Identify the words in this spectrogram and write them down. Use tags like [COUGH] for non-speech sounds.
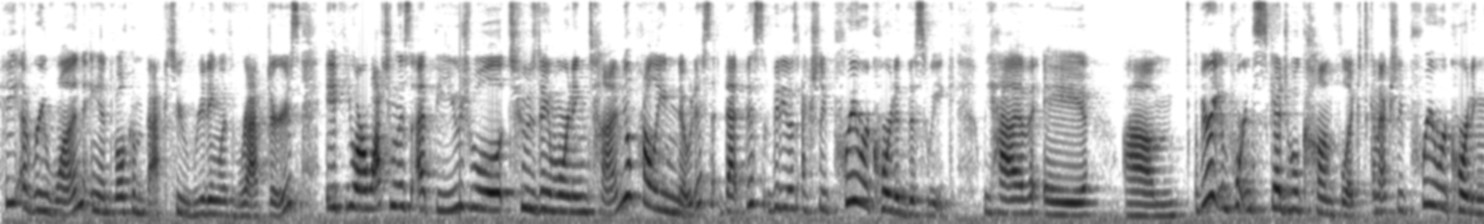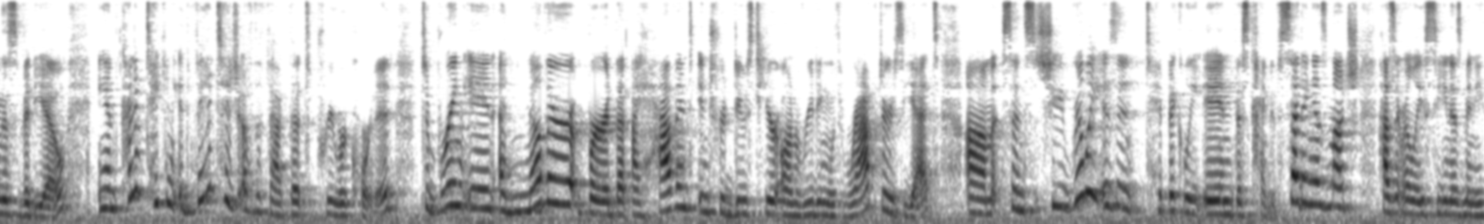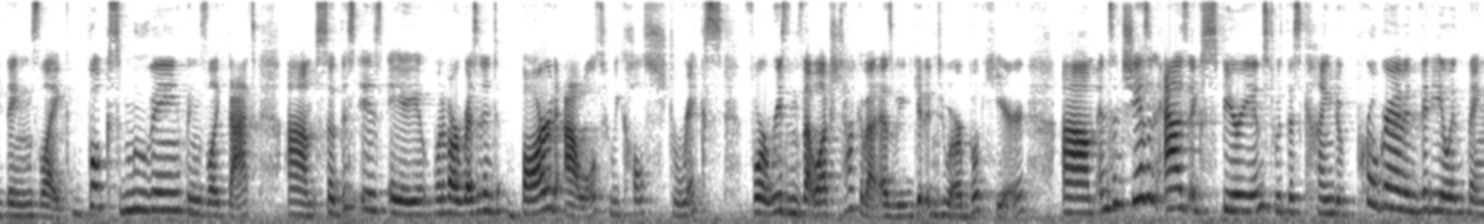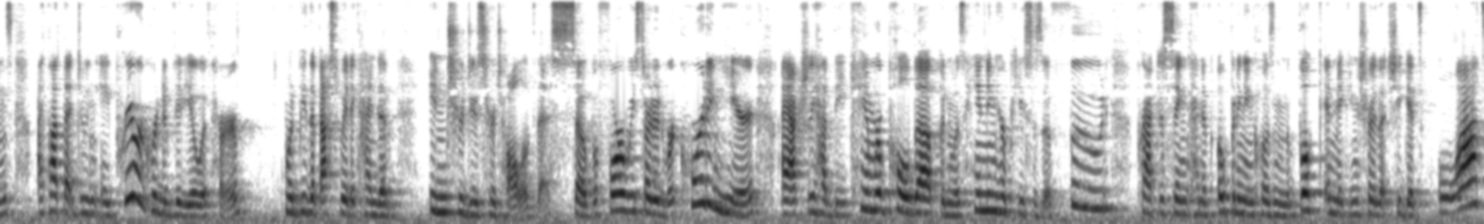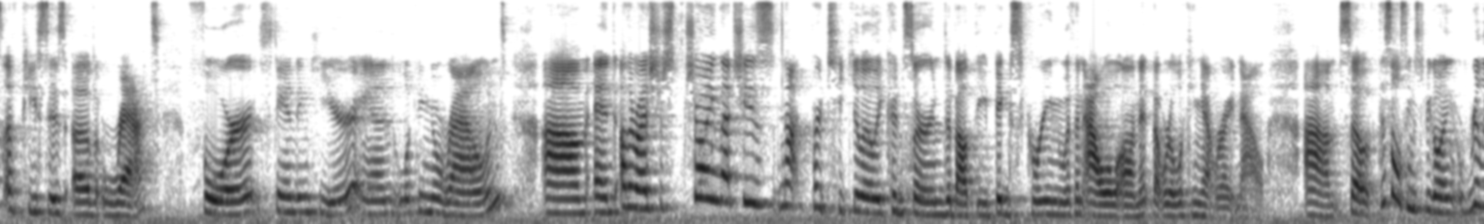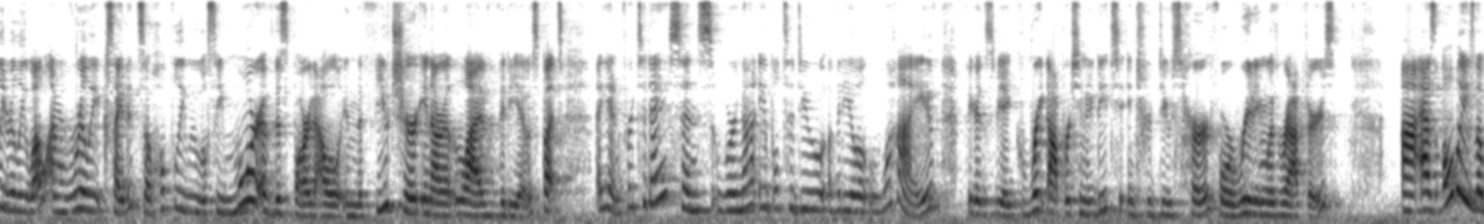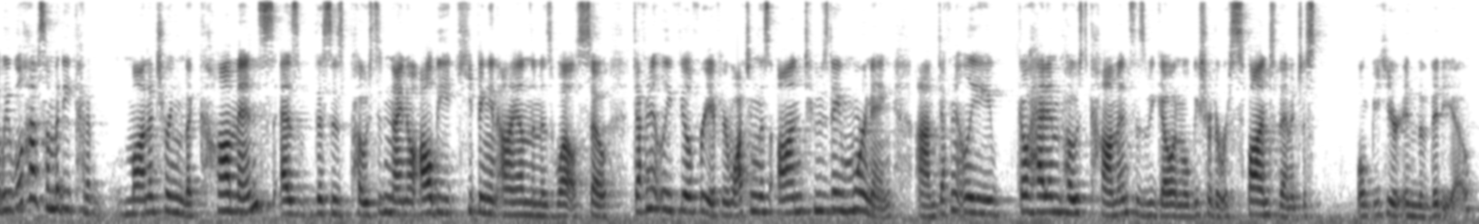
Hey everyone, and welcome back to Reading with Raptors. If you are watching this at the usual Tuesday morning time, you'll probably notice that this video is actually pre-recorded this week. We have a um, a very important schedule conflict. I'm actually pre-recording this video and kind of taking advantage of the fact that it's pre-recorded to bring in another bird that I haven't introduced here on Reading with Raptors yet, um, since she really isn't typically in this kind of setting as much, hasn't really seen as many things like books moving, things like that. Um, so this is a one of our resident barred owls who we call Strix for reasons that we'll actually talk about as we get into our book here. Um, and since she isn't as experienced with this kind of program and video and things, I thought that doing a pre-recorded video with her would be the best way to kind of introduce her to all of this. So before we started recording here, I actually had the camera pulled up and was handing her pieces of food, practicing kind of opening and closing the book and making sure that she gets lots of pieces of rat for standing here and looking around. Um, and otherwise just showing that she's not particularly concerned about the big screen with an owl on it that we're looking at right now. Um, so this all seems to be going really, really well. I'm really excited. So hopefully we will see more of this barred owl in the future in our live videos. But again, for today, since we're not able to do a video live, I figured this would be a great opportunity to introduce her for Reading with Raptors. Uh, as always, though, we will have somebody kind of monitoring the comments as this is posted, and I know I'll be keeping an eye on them as well. So definitely feel free, if you're watching this on Tuesday morning, um, definitely go ahead and post comments as we go, and we'll be sure to respond to them. It just won't be here in the video.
